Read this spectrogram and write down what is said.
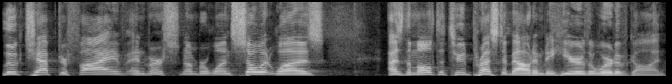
Luke chapter 5 and verse number 1. So it was, as the multitude pressed about him to hear the word of God,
